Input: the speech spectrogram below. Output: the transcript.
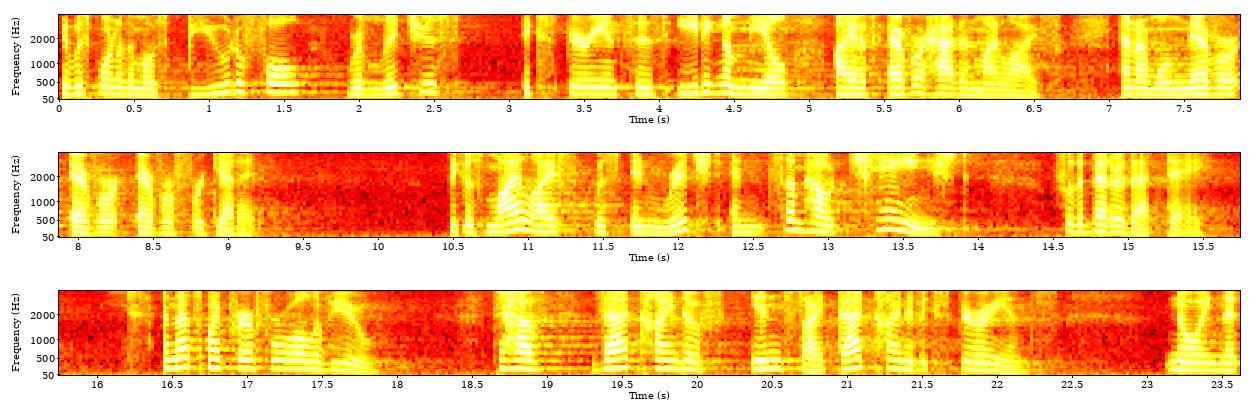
It was one of the most beautiful religious experiences, eating a meal I have ever had in my life, and I will never, ever, ever forget it. Because my life was enriched and somehow changed for the better that day. And that's my prayer for all of you to have that kind of insight, that kind of experience, knowing that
